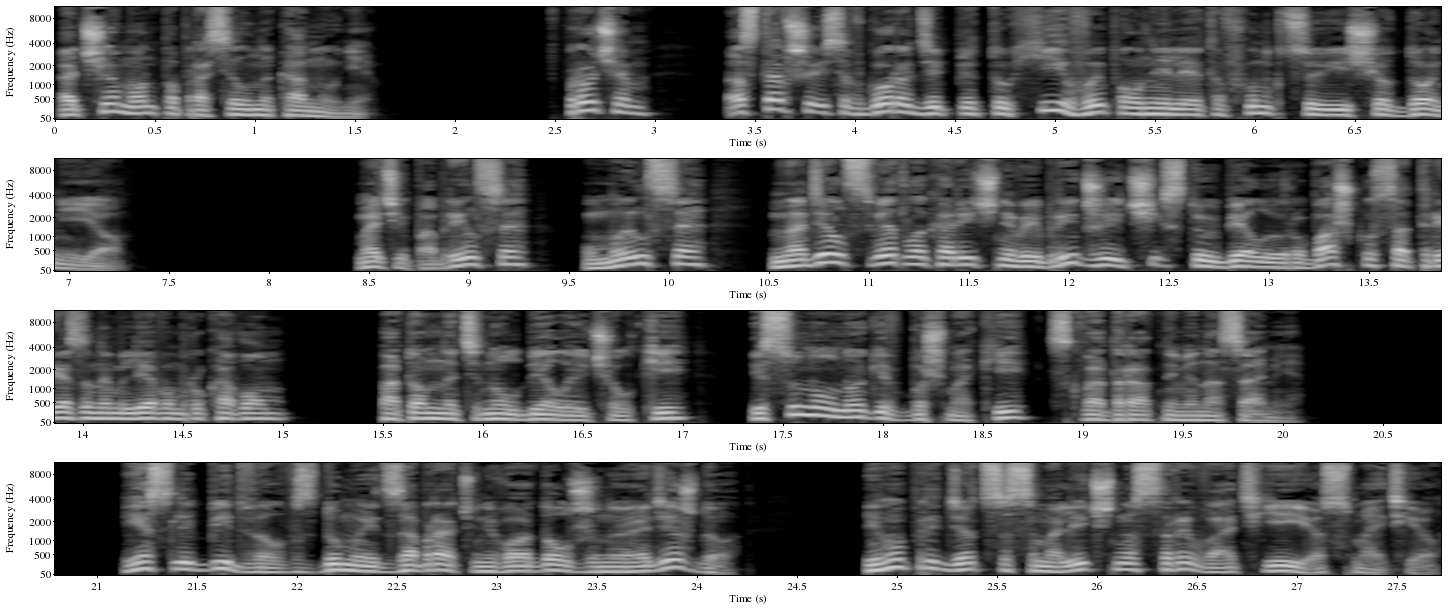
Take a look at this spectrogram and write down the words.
о чем он попросил накануне. Впрочем, оставшиеся в городе петухи выполнили эту функцию еще до нее. Мэтью побрился, умылся надел светло-коричневые бриджи и чистую белую рубашку с отрезанным левым рукавом, потом натянул белые чулки и сунул ноги в башмаки с квадратными носами. Если Бидвелл вздумает забрать у него одолженную одежду, ему придется самолично срывать ее с Мэтью.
